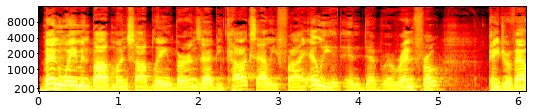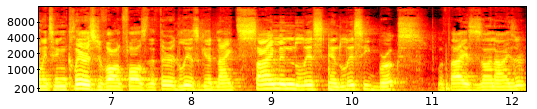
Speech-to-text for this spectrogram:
Ben Wayman, Bob Munshaw, Blaine Burns, Abby Cox, Ali Fry, Elliot and Deborah Renfro, Pedro Valentin, Clarence Javon Falls III, Liz Goodnight, Simon List and Lissy Brooks, Matthias Zunizer.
